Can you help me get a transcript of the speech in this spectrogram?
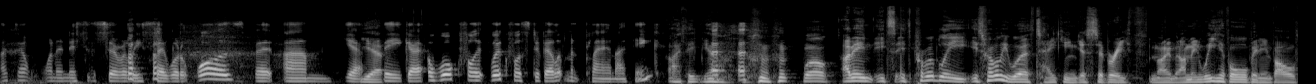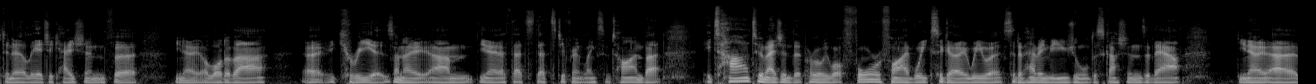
I, I, don't want to necessarily say what it was, but um, yeah, yeah, there you go. A workforce workforce development plan. I think. I think yeah. well, I mean, it's it's probably it's probably worth taking just a brief moment. I mean, we have all been involved in early education for you know a lot of our uh, careers. I know, um, you know, that's that's different lengths of time, but it's hard to imagine that probably what four or five weeks ago we were sort of having the usual discussions about, you know, uh,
